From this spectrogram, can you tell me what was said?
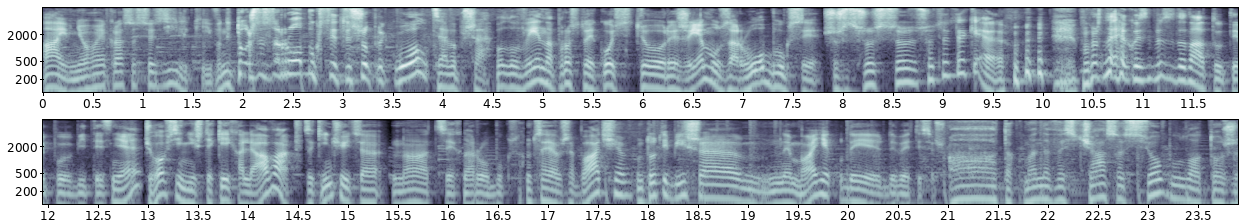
А, і в нього якраз ось зільки. І вони теж за робукси. Це що, прикол? Це вообще половина просто якогось цього режиму за робукси. Що, що, що, що це таке? Можна якось без донату, типу, обійтись, ні? Чого всі ніштяки й халява закінчуються на цих на робуксах? Ну це я вже бачив. Ну тут і більше немає куди дивитися. Що... А, так в мене весь час ось сьо була теж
